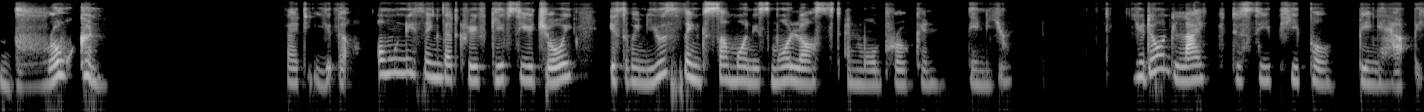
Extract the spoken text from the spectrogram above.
broken that you, the only thing that grief gives you joy is when you think someone is more lost and more broken than you. You don't like to see people being happy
